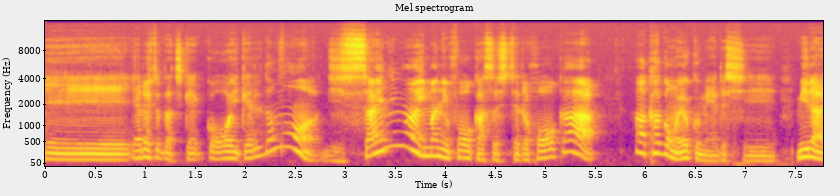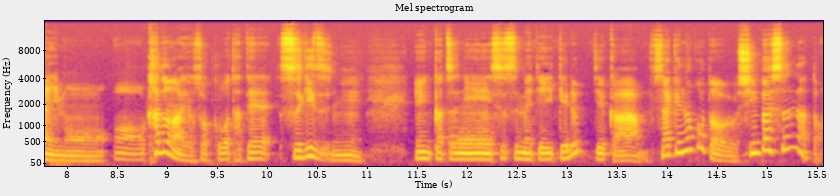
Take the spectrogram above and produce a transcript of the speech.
えーやる人たち結構多いけれども実際には今にフォーカスしてる方がまあ過去もよく見えるし未来にもお過度な予測を立てすぎずに円滑に進めていけるっていうか先のことを心配すんなと。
